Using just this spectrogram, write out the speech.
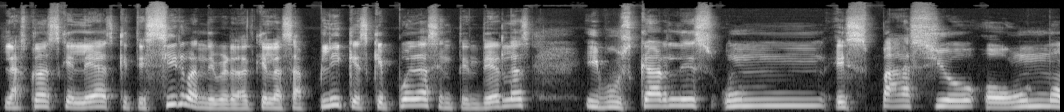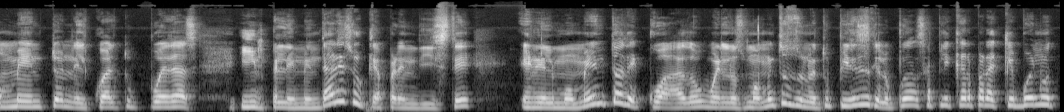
las cosas que leas que te sirvan de verdad, que las apliques, que puedas entenderlas y buscarles un espacio o un momento en el cual tú puedas implementar eso que aprendiste en el momento adecuado o en los momentos donde tú pienses que lo puedas aplicar para que, bueno,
